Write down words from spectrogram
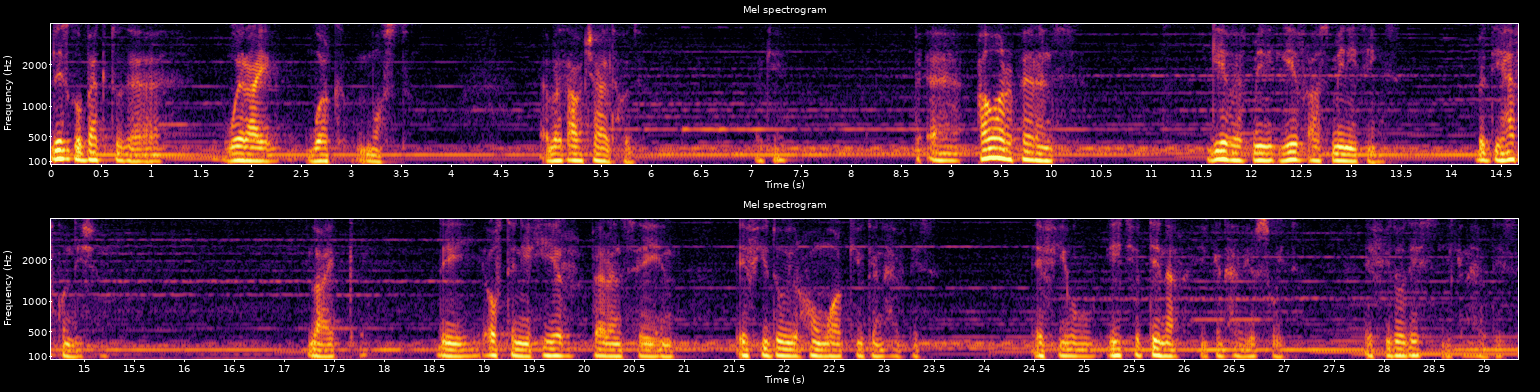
let's go back to the where I work most about our childhood. Okay, uh, our parents gave many, gave us many things, but they have condition. Like they often you hear parents saying, "If you do your homework, you can have this. If you eat your dinner, you can have your sweet. If you do this, you can have this."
